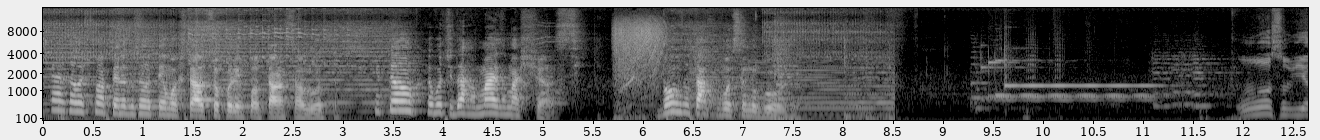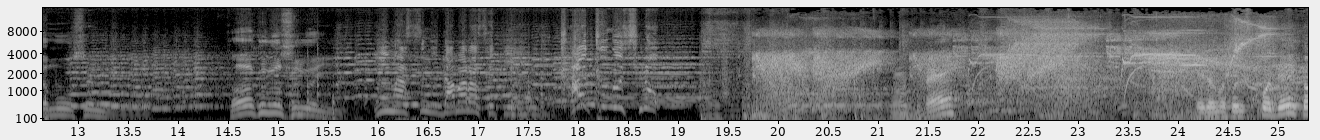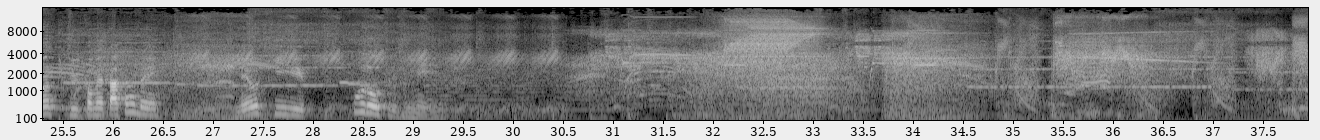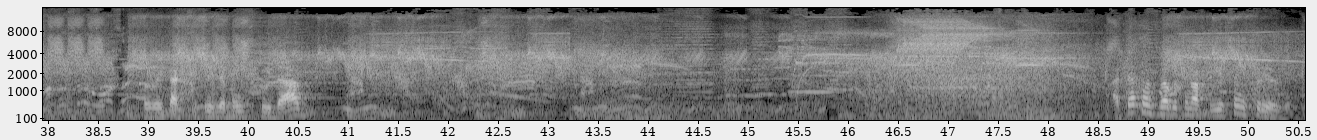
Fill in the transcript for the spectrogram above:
É realmente uma pena você não ter mostrado seu poder total nessa luta. Então, eu vou te dar mais uma chance. Vamos lutar com você no Gold. Muito bem. Ele é aumentou de poder, então tive que aumentar também. Meio que por outros meios. Aproveitar que seja bem descuidado. Até quando vai continuar com isso, hein, Freeza?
